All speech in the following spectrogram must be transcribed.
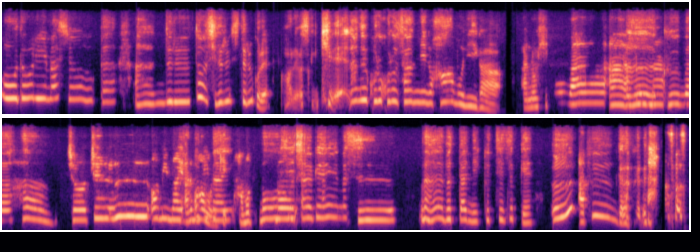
踊りましょうか。アンドゥルトラ、知ってる？知ってる？これ。あれは好き。綺麗なのよ、この、この三人のハーモニーが。あの人は、悪魔、悪魔ハ焼酎、お見舞い。あれもハモお見舞いに、ハモ、申し上げます。まぶたに口づけ。う？んあふんが流れそうそう。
